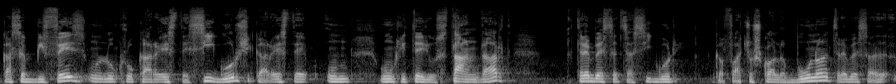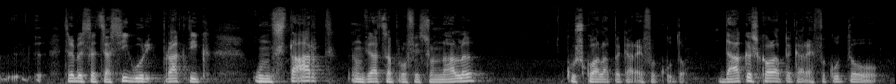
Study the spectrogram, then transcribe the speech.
ca să bifezi un lucru care este sigur și care este un, un criteriu standard, trebuie să-ți asiguri că faci o școală bună, trebuie, să, trebuie să-ți asiguri, practic, un start în viața profesională cu școala pe care ai făcut-o. Dacă școala pe care ai făcut-o uh,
